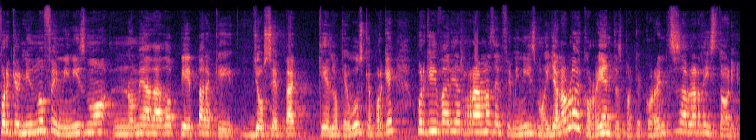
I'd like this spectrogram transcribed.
Porque el mismo feminismo no me ha dado pie para que yo sepa qué es lo que busque. ¿Por qué? Porque hay varias ramas del feminismo. Y ya no hablo de corrientes, porque corrientes es hablar de historia.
